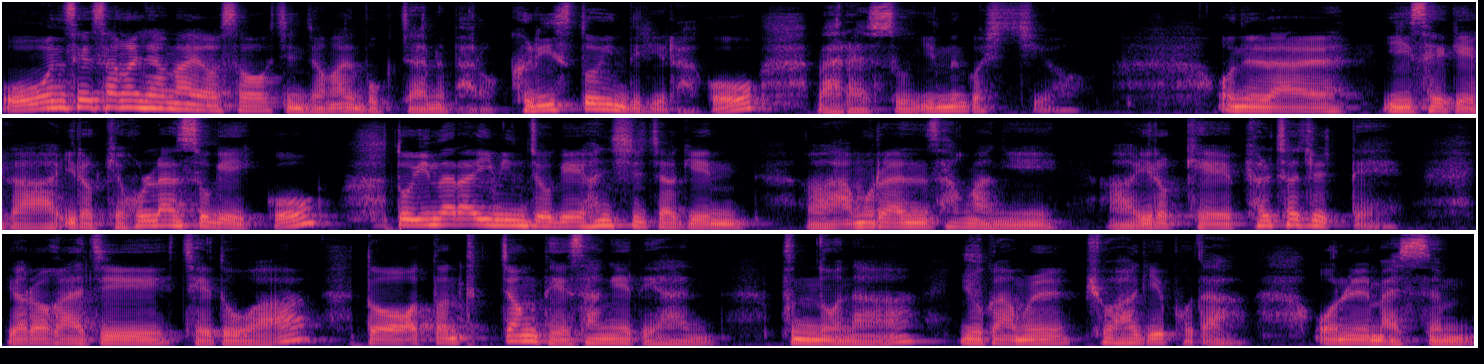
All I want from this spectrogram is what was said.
온 세상을 향하여서 진정한 목자는 바로 그리스도인들이라고 말할 수 있는 것이지요. 오늘날 이 세계가 이렇게 혼란 속에 있고 또 이 나라 이 민족의 현실적인 어, 암울한 상황이 어, 이렇게 펼쳐질 때 여러 가지 제도와 또 어떤 특정 대상에 대한 분노나 유감을 표하기보다 오늘 말씀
